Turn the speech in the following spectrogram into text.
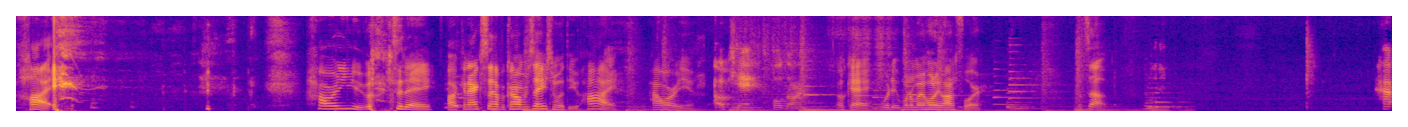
Hi. how are you today? I can actually have a conversation with you. Hi, how are you? okay, hold on. Okay, what, what am I holding on for? What's up? How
